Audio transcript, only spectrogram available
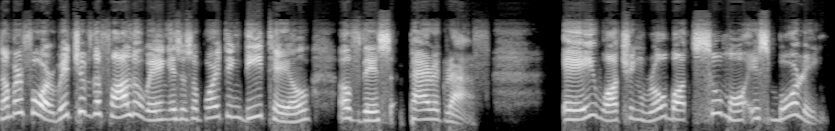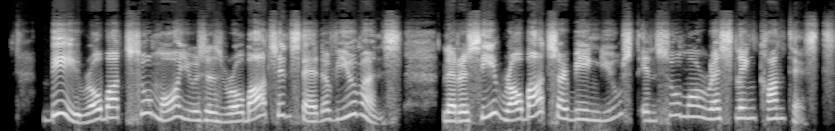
Number four, which of the following is a supporting detail of this paragraph? A. Watching robot sumo is boring. B. Robot sumo uses robots instead of humans. Letter C. Robots are being used in sumo wrestling contests.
